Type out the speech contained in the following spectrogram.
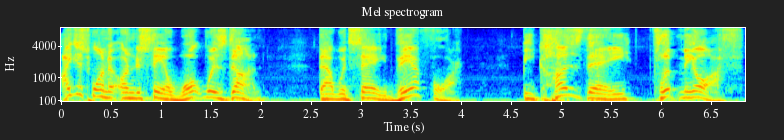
I just want to understand what was done that would say, therefore, because they flipped me off,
